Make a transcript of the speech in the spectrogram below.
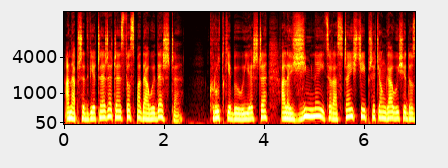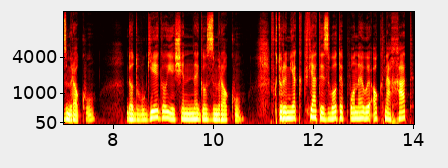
A na przedwieczerze często spadały deszcze. Krótkie były jeszcze, ale zimne i coraz częściej przeciągały się do zmroku. Do długiego jesiennego zmroku, w którym jak kwiaty złote płonęły okna chat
